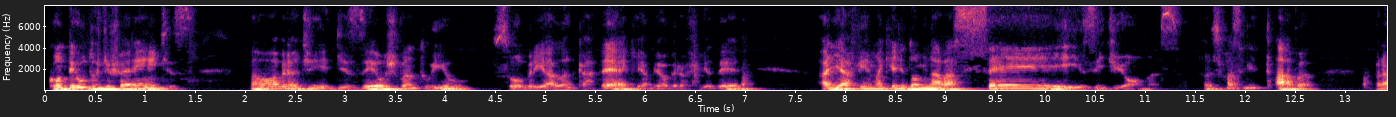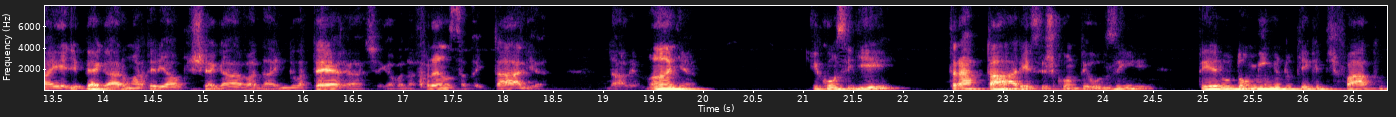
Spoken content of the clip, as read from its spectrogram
conteúdos diferentes. Na obra de, de Zeus Van Tuyl, sobre Allan Kardec, a biografia dele, Ali afirma que ele dominava seis idiomas. Então, isso facilitava para ele pegar um material que chegava da Inglaterra, chegava da França, da Itália, da Alemanha, e conseguir tratar esses conteúdos e ter o domínio do que, que de fato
